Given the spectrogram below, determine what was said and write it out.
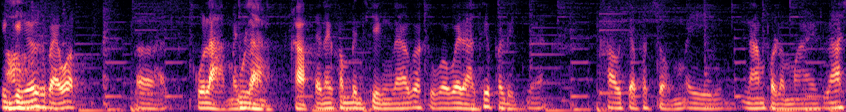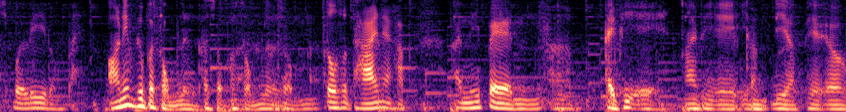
จริงๆก็คือแปลว่าเอ่อกุหลาบเหมือนกุหกัลานบครับแต่ในความเป็นจริงแล้วก็คือว่าเวลาที่ผลิตเนี่ย เขาจะผสมไอ้น้ำผลไม้ราสเบอร์รี่ลงไป อ๋อ นี่คือผสมเลยผสมผสมเลยผสม ตัวสุดท้ายเนี่ยครับ อันนี้เป็นอ่า IPA IPA India Pale Ale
